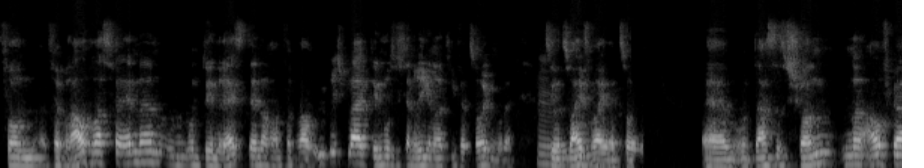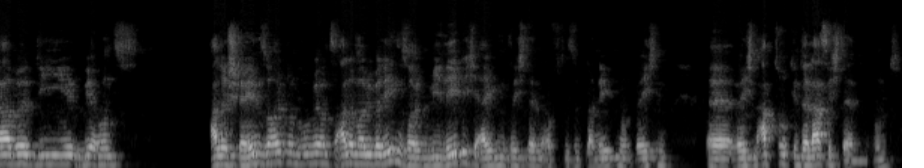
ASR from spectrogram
vom Verbrauch was verändern und den Rest, der noch am Verbrauch übrig bleibt, den muss ich dann regenerativ erzeugen oder hm. CO2-frei erzeugen. Ähm, und das ist schon eine Aufgabe, die wir uns alle stellen sollten und wo wir uns alle mal überlegen sollten, wie lebe ich eigentlich denn auf diesem Planeten und welchen, äh, welchen Abdruck hinterlasse ich denn? Und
